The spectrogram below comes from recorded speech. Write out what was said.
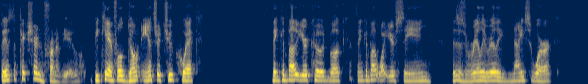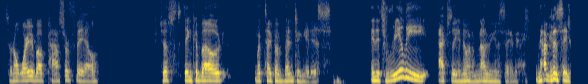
There's the picture in front of you. Be careful. Don't answer too quick. Think about your code book. Think about what you're seeing. This is really, really nice work. So don't worry about pass or fail. Just think about what type of venting it is. And it's really, actually, you know what? I'm not even going to say anything. I'm not going to say,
